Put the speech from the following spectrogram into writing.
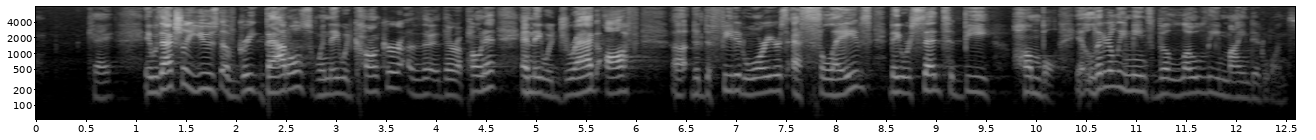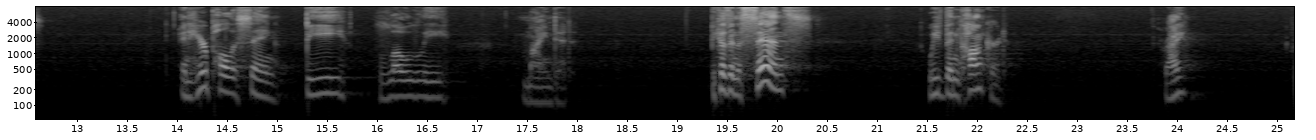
Okay? It was actually used of Greek battles when they would conquer the, their opponent and they would drag off uh, the defeated warriors as slaves. They were said to be humble. It literally means the lowly minded ones. And here Paul is saying, be lowly minded. Because in a sense, we've been conquered, right?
